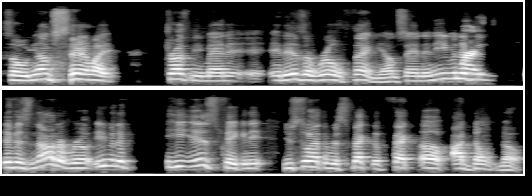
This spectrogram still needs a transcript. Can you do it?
So you know what I'm saying? Like trust me, man, it, it is a real thing. You know what I'm saying? And even right. if, it's, if it's not a real, even if he is faking it, you still have to respect the fact of I don't know.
